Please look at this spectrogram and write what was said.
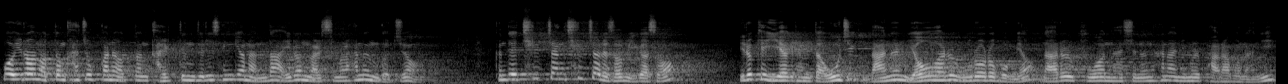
뭐 이런 어떤 가족 간의 어떤 갈등들이 생겨난다 이런 말씀을 하는 거죠. 근데 7장 7절에서 미가서 이렇게 이야기를 합니다. 오직 나는 여호와를 우러러 보며 나를 구원하시는 하나님을 바라보나니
